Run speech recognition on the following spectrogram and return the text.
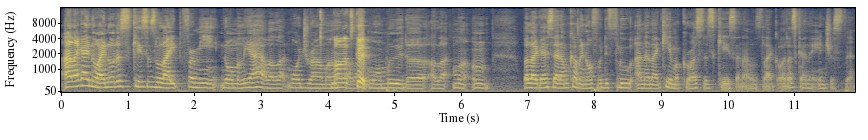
And like I know, I know this case is light for me. Normally, I have a lot more drama. No, that's a good. Lot more murder, a lot more. Mm. But like I said, I'm coming off of the flu, and then I came across this case, and I was like, oh, that's kind of interesting.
